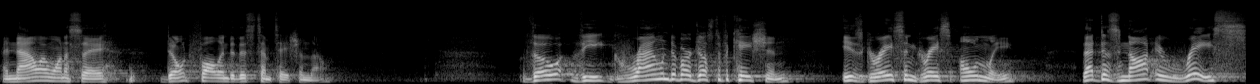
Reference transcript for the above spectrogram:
And now I want to say, don't fall into this temptation, though. Though the ground of our justification is grace and grace only, that does not erase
